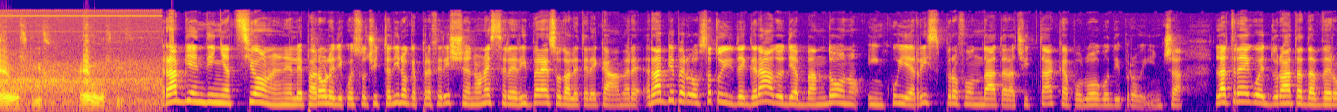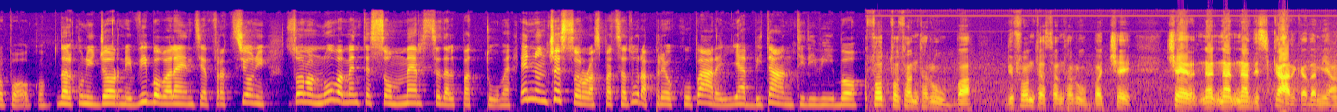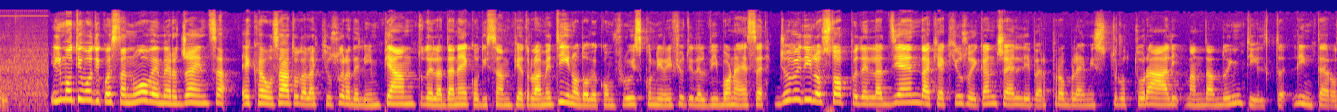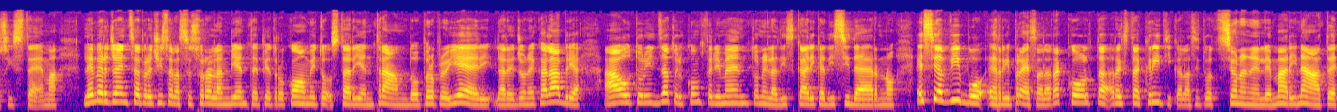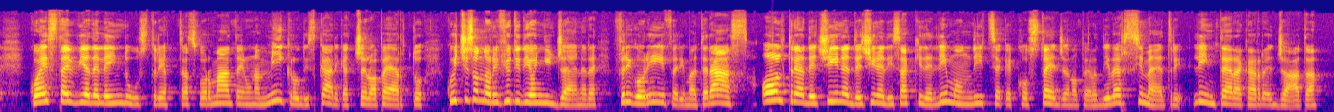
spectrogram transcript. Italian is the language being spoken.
è uno schifo, è uno schifo. Rabbia e indignazione nelle parole di questo cittadino che preferisce non essere ripreso dalle telecamere, rabbia per lo stato di degrado e di abbandono in cui è risprofondata la città capoluogo di provincia. La tregua è durata davvero poco. Da alcuni giorni Vibo Valencia e frazioni sono nuovamente sommerse dal pattume e non c'è solo la spazzatura a preoccupare gli abitanti di Vibo. Sotto Santa Ruba, di fronte a Santa Ruba, c'è, una discarica d'amianto il motivo di questa nuova emergenza è causato dalla chiusura dell'impianto della Daneco di San Pietro Lametino, dove confluiscono i rifiuti del Vibonese. Giovedì lo stop dell'azienda che ha chiuso i cancelli per problemi strutturali, mandando in tilt l'intero sistema. L'emergenza, precisa l'assessore all'ambiente Pietro Comito, sta rientrando. Proprio ieri la Regione Calabria ha autorizzato il conferimento nella discarica di Siderno e se a Vibo è ripresa la raccolta, resta critica la situazione nelle marinate. Questa è via delle industrie, trasformata in una micro discarica cielo aperto. Qui ci sono rifiuti di ogni genere, frigoriferi, materassi, oltre a decine e decine di sacchi dell'immondizia che costeggiano per diversi metri l'intera carreggiata.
